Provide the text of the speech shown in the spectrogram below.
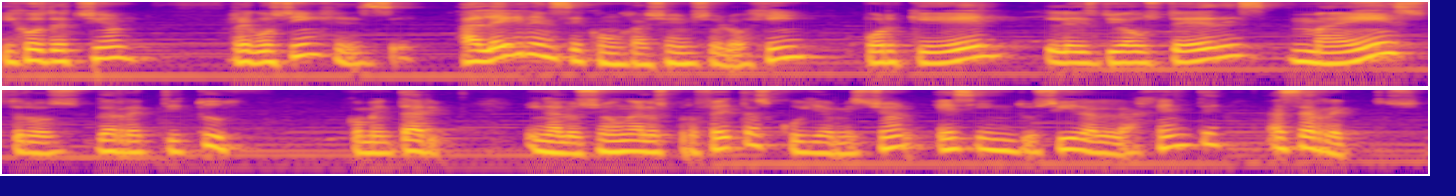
Hijos de acción, regocíjense, alégrense con Hashem Solohim, porque Él les dio a ustedes maestros de rectitud. Comentario. En alusión a los profetas cuya misión es inducir a la gente a ser rectos.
